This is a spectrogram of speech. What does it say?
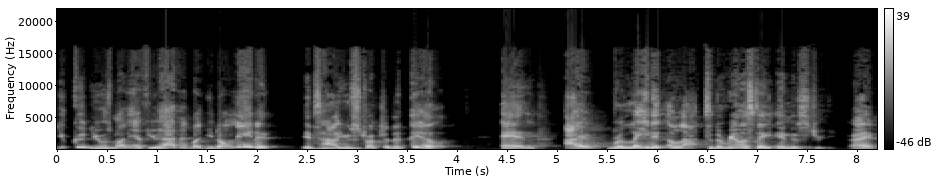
you could use money if you have it, but you don't need it. It's how you mm-hmm. structure the deal. And I relate it a lot to the real estate industry right?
